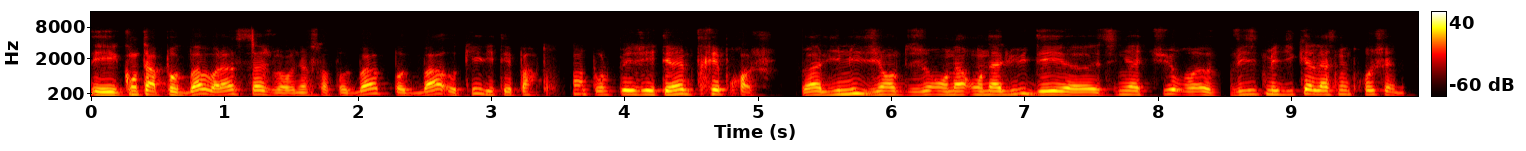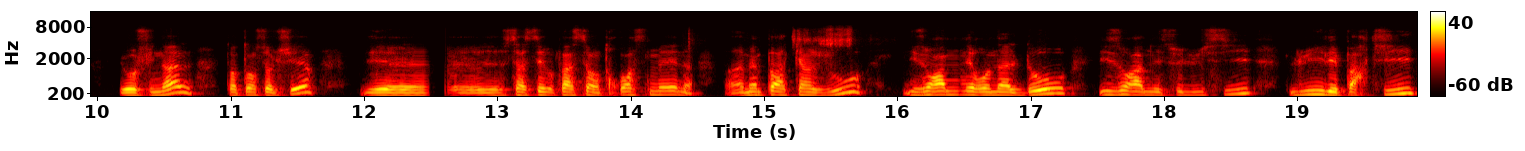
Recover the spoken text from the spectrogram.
Et quant à Pogba, voilà, ça, je vais revenir sur Pogba. Pogba, ok, il était partant pour le PSG, il était même très proche. limite, on a, on a lu des euh, signatures, euh, visite médicale la semaine prochaine. Et au final, t'entends Solskjaer, et, euh, ça s'est passé en trois semaines, même pas 15 jours. Ils ont ramené Ronaldo, ils ont ramené celui-ci. Lui, il est parti.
